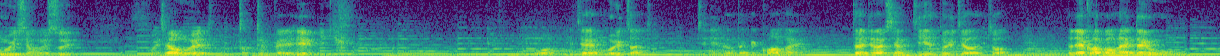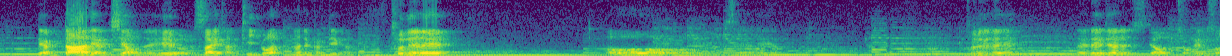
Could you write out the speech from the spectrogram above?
非常的水，而且有迄足特别迄个味，哇，伊这回转，一年让大家看卖。再叫相机的对焦安怎？大家看讲内底有两大两小的迄耳塞通替换，那就确定了。春的咧？哦，是安尼哦。春的咧，内底遮就是一条充电线，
